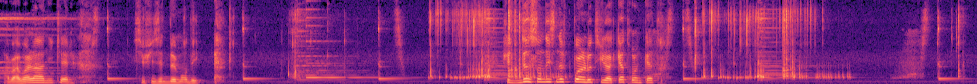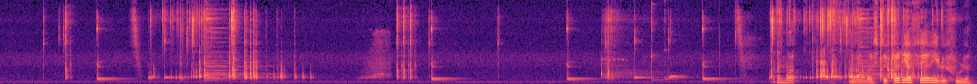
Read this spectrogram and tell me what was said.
Ah bah voilà, nickel. Il suffisait de demander. J'ai 219 points, l'autre il a 84. À moi. il me reste le carré à faire et le full.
